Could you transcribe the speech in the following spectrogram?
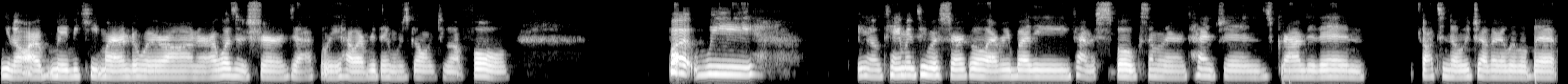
you know, I maybe keep my underwear on, or I wasn't sure exactly how everything was going to unfold. But we, you know, came into a circle. Everybody kind of spoke some of their intentions, grounded in, got to know each other a little bit.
